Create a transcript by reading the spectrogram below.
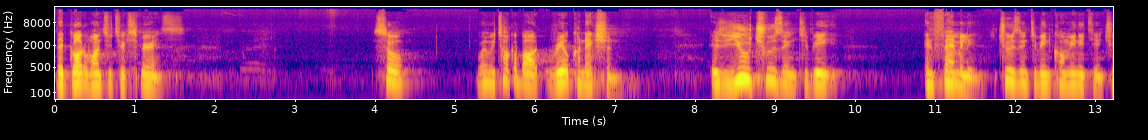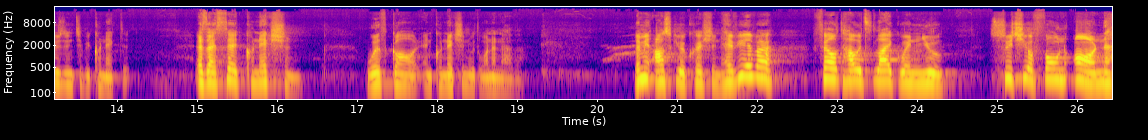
that God wants you to experience. So, when we talk about real connection, is you choosing to be in family, choosing to be in community, and choosing to be connected. As I said, connection with God and connection with one another. Let me ask you a question. Have you ever felt how it's like when you switch your phone on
